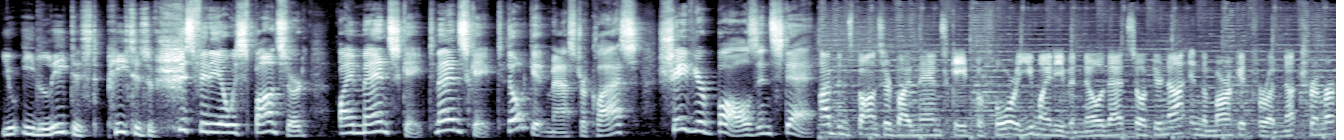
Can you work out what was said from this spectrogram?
You elitist pieces of shit. This video is sponsored by Manscaped. Manscaped, don't get Masterclass, shave your balls instead. I've been sponsored by Manscaped before, you might even know that, so if you're not in the market for a nut trimmer,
